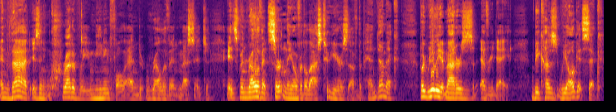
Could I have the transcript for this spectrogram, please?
And that is an incredibly meaningful and relevant message. It's been relevant certainly over the last two years of the pandemic, but really it matters every day because we all get sick.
